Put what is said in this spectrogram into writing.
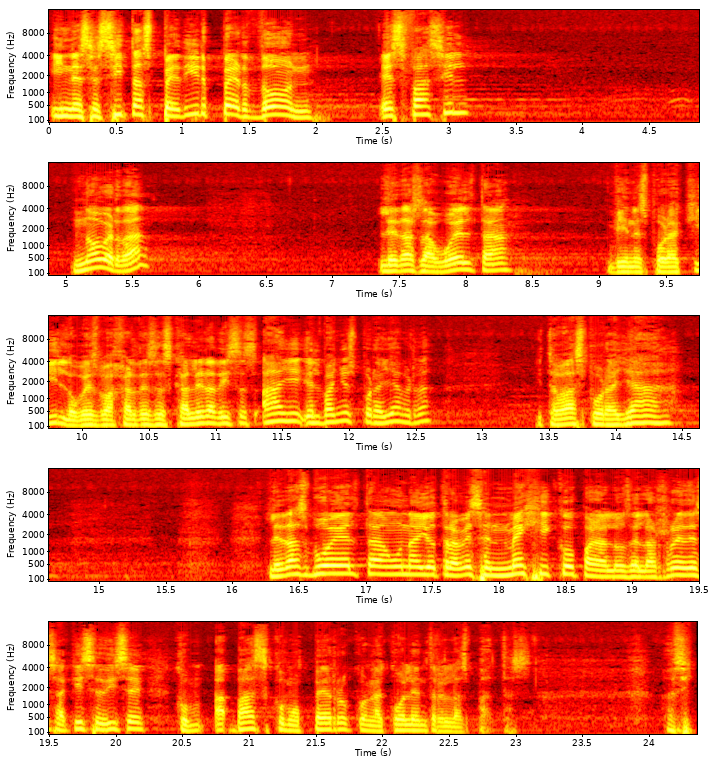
y necesitas pedir perdón, ¿es fácil? No, ¿verdad? Le das la vuelta, vienes por aquí, lo ves bajar de esa escalera, dices, ay, el baño es por allá, ¿verdad? Y te vas por allá, le das vuelta una y otra vez en México para los de las redes, aquí se dice, ah, vas como perro con la cola entre las patas. Así.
